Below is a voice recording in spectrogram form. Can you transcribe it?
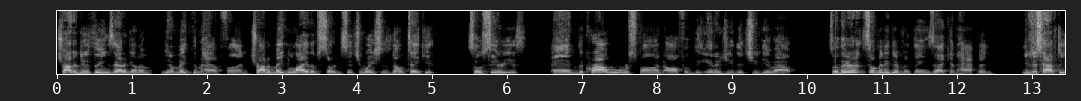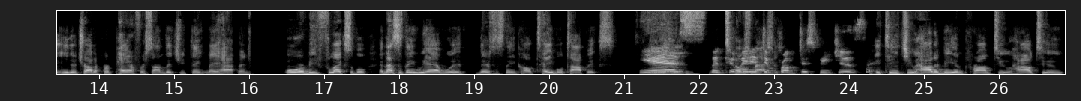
try to do things that are going to, you know, make them have fun. Try to make light of certain situations. Don't take it so serious. And the crowd will respond off of the energy that you give out. So there are so many different things that can happen. You just have to either try to prepare for some that you think may happen or be flexible. And that's the thing we have with there's this thing called table topics. Yes, the two minute impromptu speeches. they teach you how to be impromptu, how to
